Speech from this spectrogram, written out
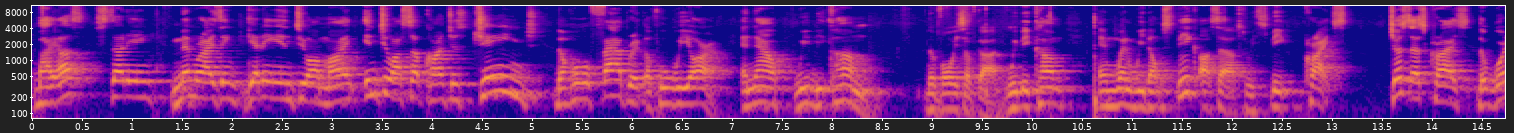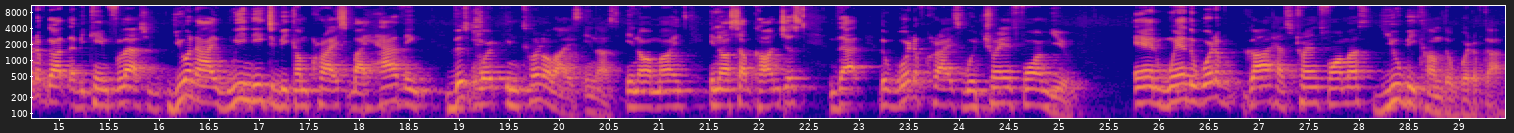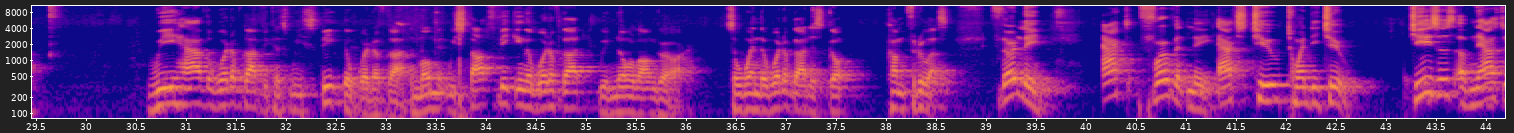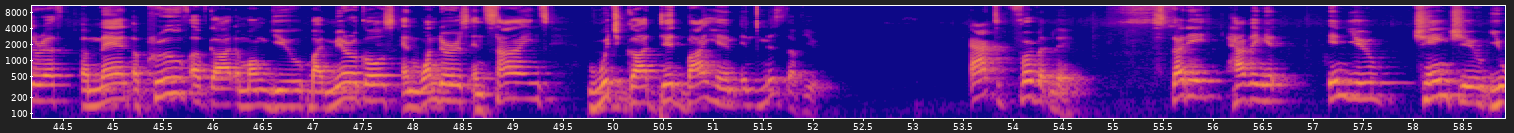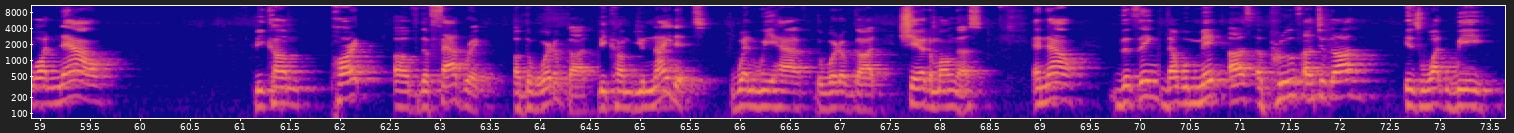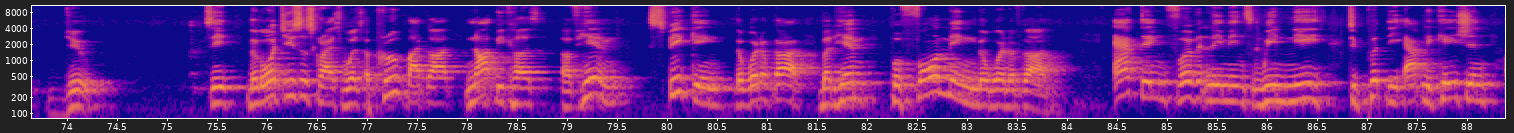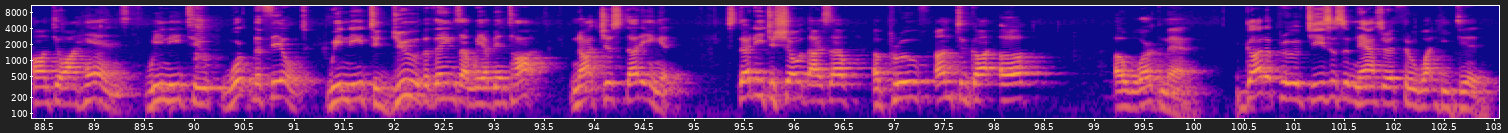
By us studying, memorizing, getting into our mind, into our subconscious, change the whole fabric of who we are. And now we become the voice of God. We become, and when we don't speak ourselves, we speak Christ. Just as Christ, the Word of God that became flesh, you and I, we need to become Christ by having this Word internalized in us, in our minds, in our subconscious, that the Word of Christ will transform you. And when the Word of God has transformed us, you become the Word of God. We have the Word of God because we speak the Word of God. The moment we stop speaking the Word of God, we no longer are. So when the Word of God is go, come through us. Thirdly, act fervently. Acts 2 22. Jesus of Nazareth, a man approved of God among you by miracles and wonders and signs which God did by him in the midst of you. Act fervently. Study having it in you change you. You are now become part of the fabric of the Word of God, become united when we have the Word of God shared among us. And now, the thing that will make us approve unto God is what we do. See, the Lord Jesus Christ was approved by God not because of Him speaking the Word of God, but Him performing the Word of God. Acting fervently means we need to put the application onto our hands. We need to work the field. We need to do the things that we have been taught, not just studying it. Study to show thyself approved unto God, a, a workman. God approved Jesus of Nazareth through what he did.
